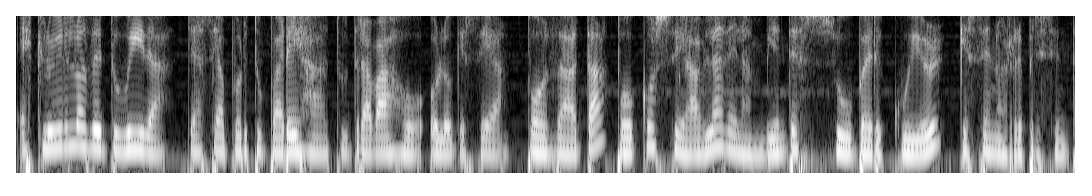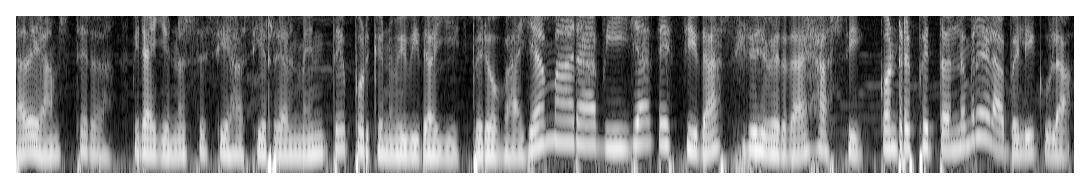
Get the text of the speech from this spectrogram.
excluirlos de tu vida, ya sea por tu pareja, tu trabajo o lo que sea. Postdata, poco se habla del ambiente super queer que se nos representa de Ámsterdam. Mira, yo no sé si es así realmente porque no he vivido allí, pero vaya maravilla de ciudad si de verdad es así. Con respecto al nombre de la película,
